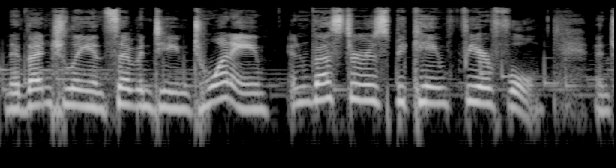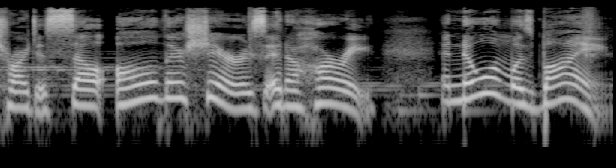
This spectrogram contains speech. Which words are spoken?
And eventually, in 1720, investors became fearful and tried to sell all their shares in a hurry. And no one was buying,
